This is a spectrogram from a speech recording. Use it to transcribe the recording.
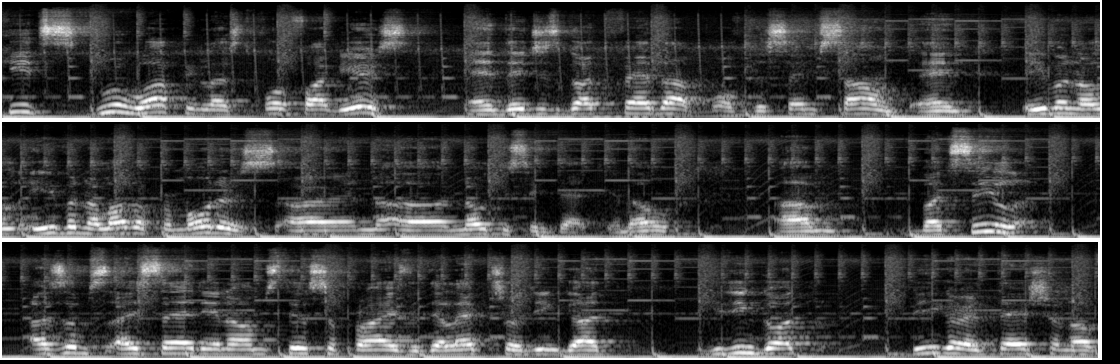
kids grew up in last four or five years and they just got fed up of the same sound and even a, even a lot of promoters are uh, noticing that you know um, but still as i said you know i'm still surprised that the electro didn't got didn't got bigger attention of,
